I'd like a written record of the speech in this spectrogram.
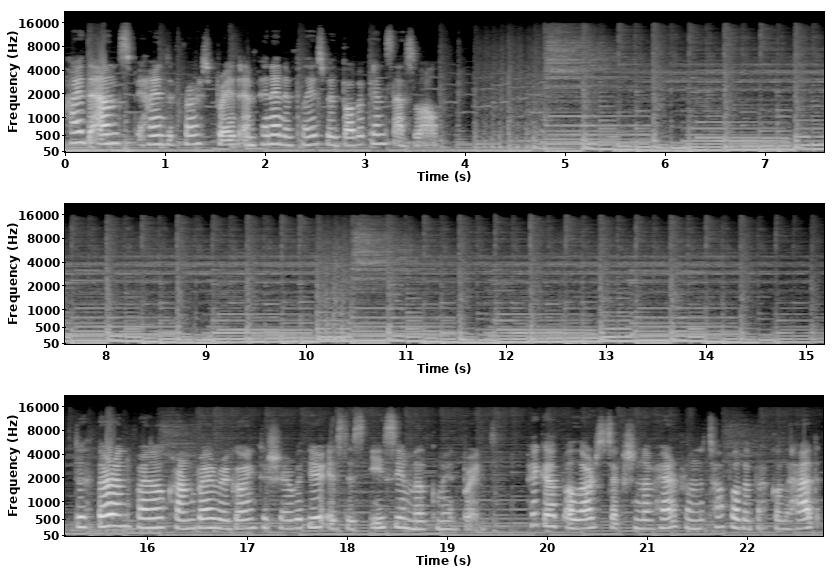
Hide the ends behind the first braid and pin it in place with bobby pins as well. The third and final crown braid we're going to share with you is this easy milkmaid braid. Pick up a large section of hair from the top of the back of the head,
